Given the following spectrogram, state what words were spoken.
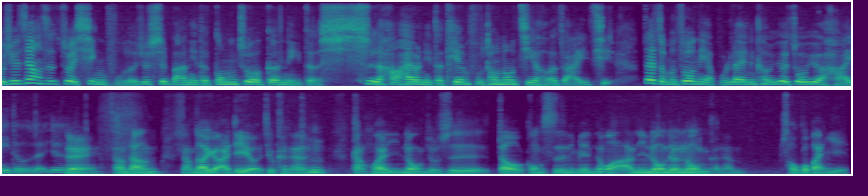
我觉得这样是最幸福的，就是把你的工作跟你的嗜好还有你的天赋通通结合在一起。再怎么做你也不累，你可能越做越嗨，对不对？就是对，常常想到一个 idea 就可能赶快一弄，就是到公司里面哇，一弄就弄，可能超过半夜。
